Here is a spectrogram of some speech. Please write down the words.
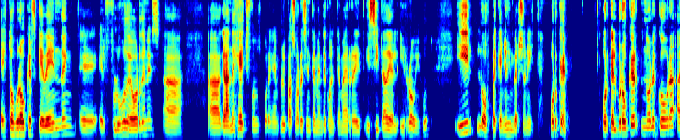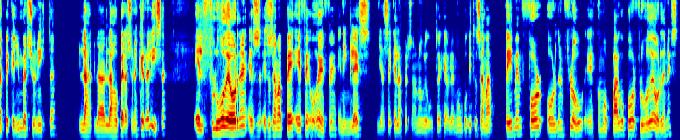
estos brokers que venden eh, el flujo de órdenes a, a, grandes hedge funds, por ejemplo, y pasó recientemente con el tema de Raid y Citadel y Robinhood, y los pequeños inversionistas. ¿Por qué? Porque el broker no le cobra al pequeño inversionista las operaciones que realiza, el flujo de orden, eso, se llama PFOF en inglés. Ya sé que a las personas no les gusta que hablemos un poquito. Se llama Payment for Order Flow. Es como pago por flujo de órdenes.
